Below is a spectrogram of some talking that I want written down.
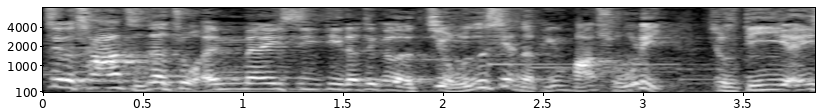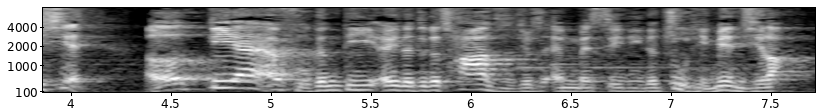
这个差值在做 MACD 的这个九日线的平滑处理，就是 DEA 线。而 DIF 跟 DEA 的这个差值就是 MACD 的柱体面积了。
